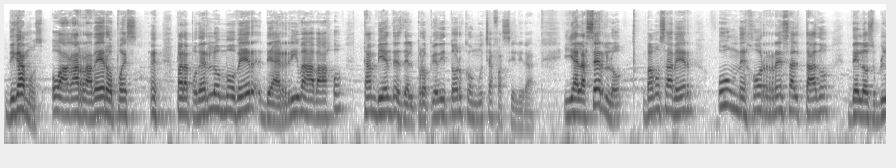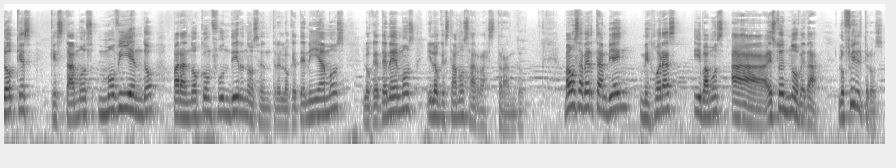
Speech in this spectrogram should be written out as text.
digamos, o agarradero, pues, para poderlo mover de arriba a abajo, también desde el propio editor con mucha facilidad. Y al hacerlo, vamos a ver un mejor resaltado de los bloques que estamos moviendo para no confundirnos entre lo que teníamos, lo que tenemos y lo que estamos arrastrando. Vamos a ver también mejoras y vamos a, esto es novedad, los filtros.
